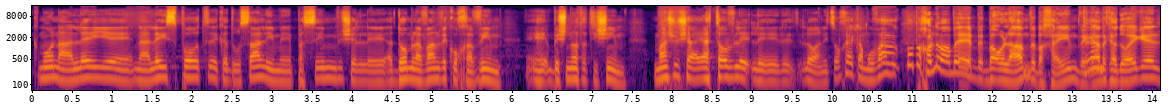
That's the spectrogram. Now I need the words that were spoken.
כמו נעלי, אה, נעלי ספורט אה, כדורסל עם אה, פסים של אדום לבן וכוכבים בשנות ה-90. משהו שהיה טוב ל... ל, ל לא, אני צוחק כמובן. אה, כמו בכל דבר ב, ב, בעולם ובחיים, וגם כן. בכדורגל,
